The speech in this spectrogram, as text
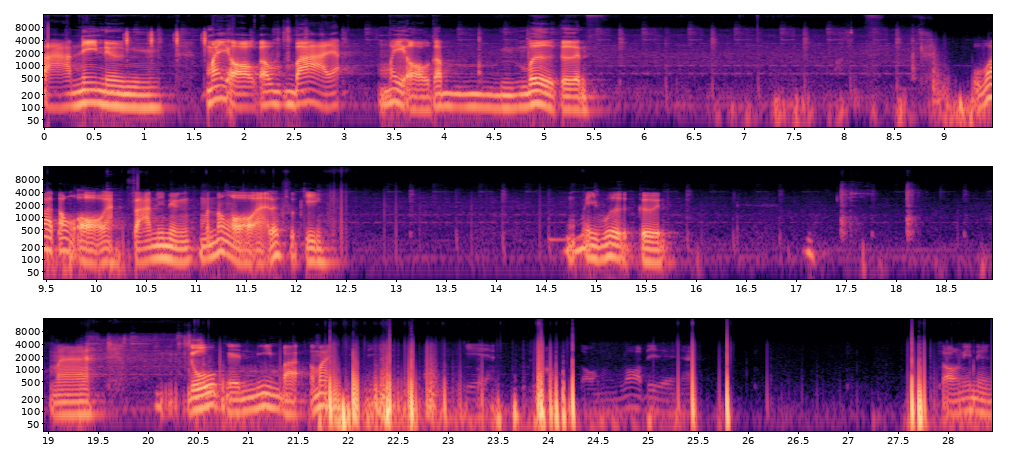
สามในหนึ่งไม่ออกก็บ้าแล้วไม่ออกก็เบอร์เกิน ผมว่าต้องออกอะสามในหนึ่งมันต้องออกอะเรื่องสุดจริง ไม่เวอร์เกิน มาดูเห็นนี่บะเอาไม่เกเนี่ยรับสองรอบได้เลยนะสองนี่หนึ่ง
